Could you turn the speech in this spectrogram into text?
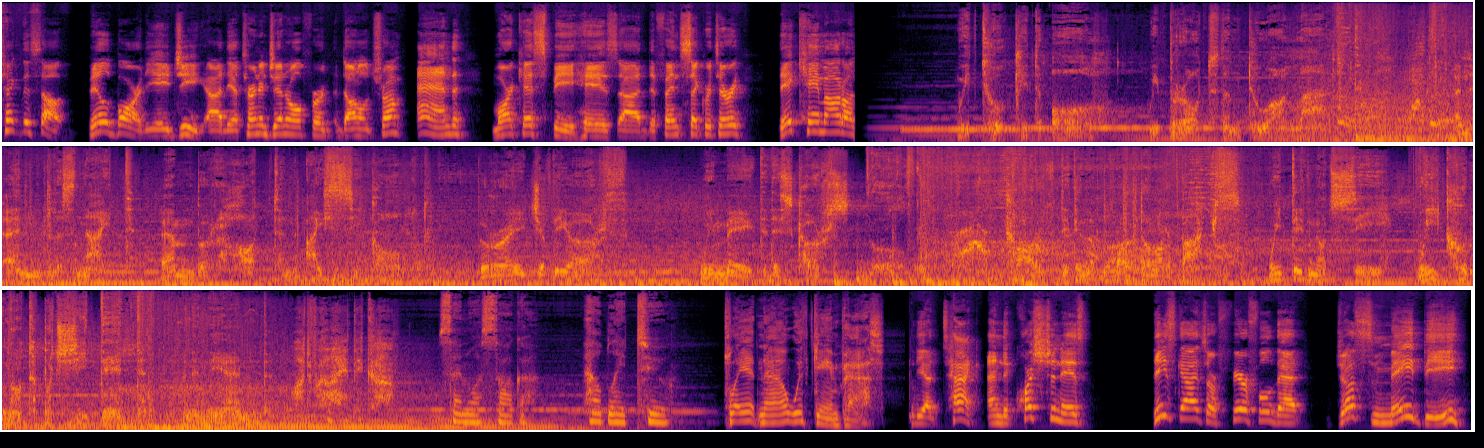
check this out. Bill Barr, the AG, uh, the Attorney General for Donald Trump, and Mark Esper, his uh, defense secretary, they came out on. We took it all. We brought them to our land. An endless night, ember hot and icy cold. The rage of the earth. We made this curse. Carved it in the blood on our backs. We did not see. We could not, but she did. And in the end, What will I become? Senua Saga. Hellblade 2. Play it now with Game Pass. the attack. And the question is these guys are fearful that just maybe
